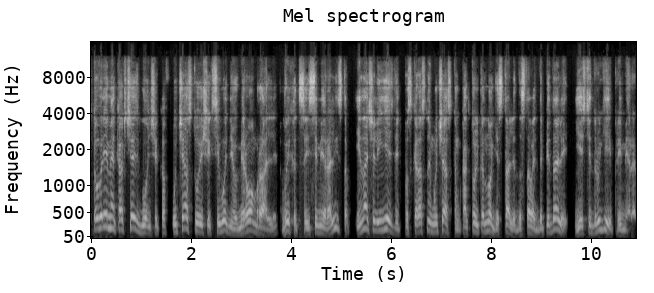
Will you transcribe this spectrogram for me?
то время как часть гонщиков, участвующих сегодня в мировом ралли, выходцы из семи раллистов, и начали ездить по скоростным участкам, как только ноги стали доставать до педалей, есть и другие примеры.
